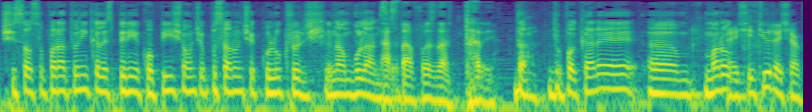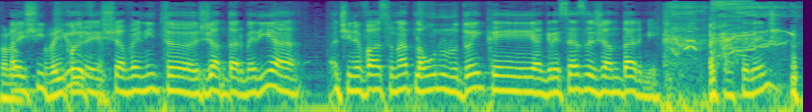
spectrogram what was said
și s-au supărat unii că le sperie copiii și au început să arunce cu lucruri în ambulanță. Asta a fost, da, tare. Da, după care, uh, mă rog... A ieșit iure și acolo. A ieșit iure și a venit uh, jandarmeria, cineva a sunat la 112 că îi agresează jandarmii. Înțelegi?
